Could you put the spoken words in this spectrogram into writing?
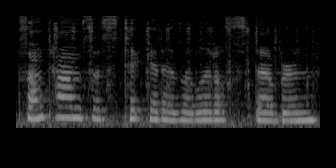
Sometimes this ticket is a little stubborn.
